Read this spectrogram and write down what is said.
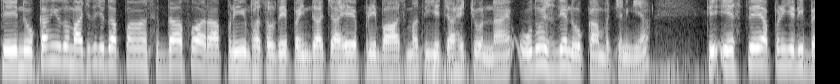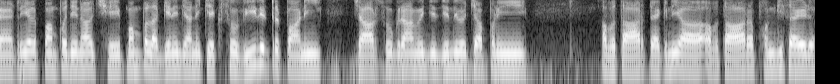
ਤੇ ਨੋਕਾਂ ਵੀ ਉਦੋਂ ਮੱਚਦੇ ਜਦੋਂ ਆਪਾਂ ਸਿੱਧਾ ਫੁਹਾਰਾ ਆਪਣੀ ਫਸਲ ਤੇ ਪੈਂਦਾ, ਚਾਹੇ ਆਪਣੀ ਬਾਸਮਤੀ ਹੈ ਚਾਹੇ ਝੋਨਾ ਹੈ ਉਦੋਂ ਇਸ ਦੀਆਂ ਨੋਕਾਂ ਮੱਚਣਗੀਆਂ। ਤੇ ਇਸ ਤੇ ਆਪਣੀ ਜਿਹੜੀ ਬੈਟਰੀ ਵਾਲੇ ਪੰਪ ਦੇ ਨਾਲ 6 ਪੰਪ ਲੱਗੇ ਨੇ ਯਾਨੀ ਕਿ 120 ਲੀਟਰ ਪਾਣੀ 400 ਗ੍ਰਾਮ ਜਿਹਦੇ ਵਿੱਚ ਆਪਣੀ ਅਵਤਾਰ ਟੈਕਨੀ Avtar fungicide,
